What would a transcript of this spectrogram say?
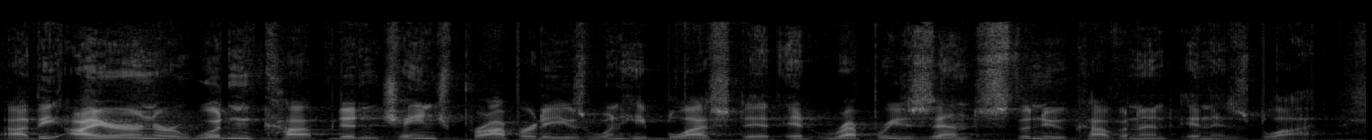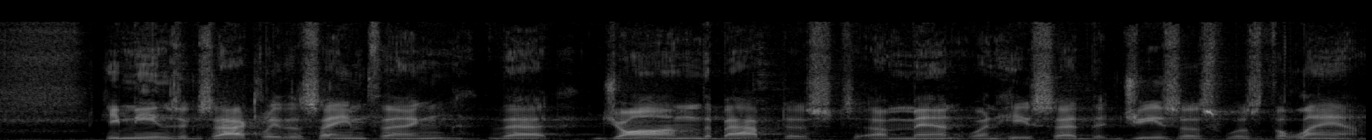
Uh, the iron or wooden cup didn't change properties when he blessed it. It represents the new covenant in his blood. He means exactly the same thing that John the Baptist uh, meant when he said that Jesus was the Lamb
